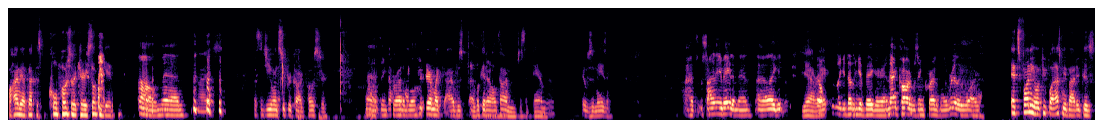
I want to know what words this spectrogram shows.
behind me, I've got this cool poster that Cary Silkin gave. me. Oh man, Nice. That's the G1 Supercard poster. Um, that's I incredible. sit there, I'm like, I was, I look at it all the time. I'm just like, damn, it was amazing. It's a sign that you made it, man. I like it, Yeah, right. feel like it doesn't get bigger, and that card was incredible. It really was. It's funny when people ask me about it because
